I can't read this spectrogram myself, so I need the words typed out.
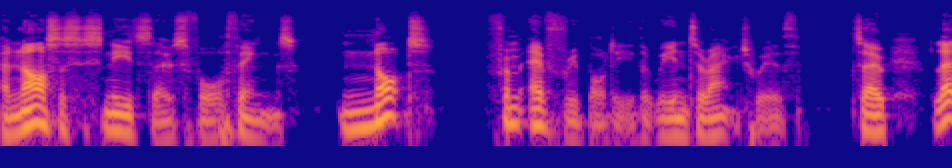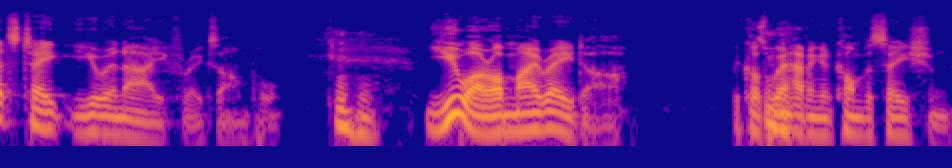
A narcissist needs those four things, not from everybody that we interact with. So let's take you and I, for example. Mhm. You are on my radar because we're Mhm. having a conversation.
